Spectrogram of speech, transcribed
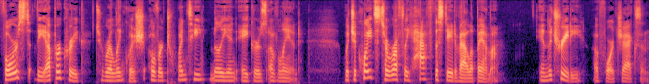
forced the Upper Creek to relinquish over 20 million acres of land, which equates to roughly half the state of Alabama, in the Treaty of Fort Jackson.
